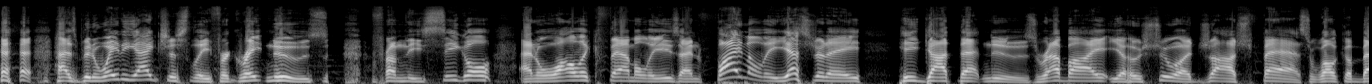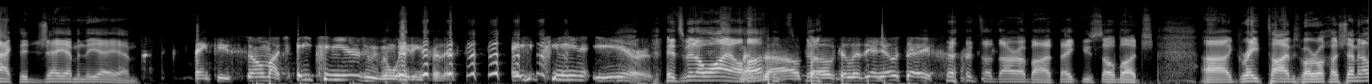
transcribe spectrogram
has been waiting anxiously for great news from the Siegel and Wallach families, and finally yesterday he got that news. Rabbi Yehoshua Josh Fass, welcome back to JM and the AM. Thank you so much. 18 years we've been waiting for this. 18 years. It's been a while, huh? Tov to Lizzie and Yosef. Tadarabah. Thank you so much. Uh, great times, Baruch Hashem. And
